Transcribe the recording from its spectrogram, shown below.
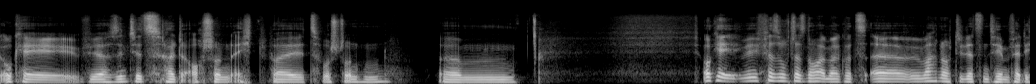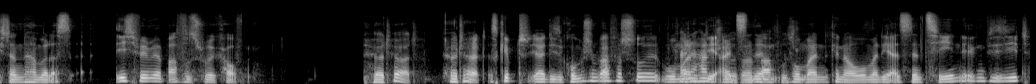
okay, wir sind jetzt halt auch schon echt bei zwei Stunden. Ähm, okay, ich versuche das noch einmal kurz. Äh, wir machen noch die letzten Themen fertig, dann haben wir das. Ich will mir Barfußschuhe kaufen. Hört, hört. Hört, hört. Es gibt ja diese komischen Barfußschuhe, wo Keine man die einzelnen, wo man, genau, wo man die einzelnen Zehen irgendwie sieht,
